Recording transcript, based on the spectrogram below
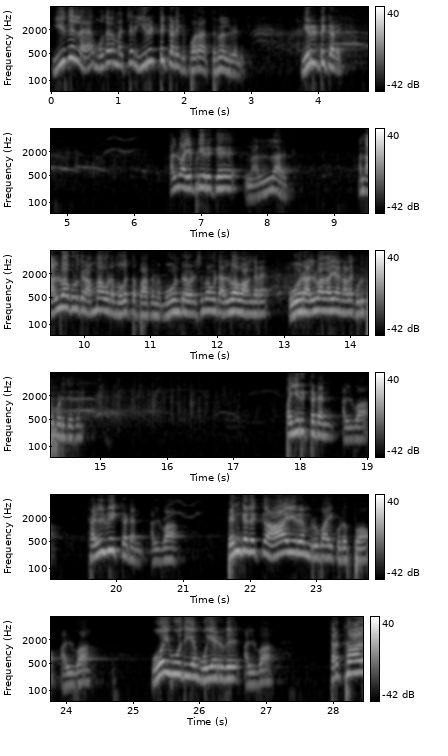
இதில் முதலமைச்சர் இருட்டு கடைக்கு போகிறார் திருநெல்வேலிக்கு. இருட்டு கடைக்கு. அல்வா எப்படி இருக்கு? நல்லா இருக்கு. அந்த அல்வா கொடுக்குற அம்மாவோட முகத்தை பார்க்கணும். மூன்றரை வருஷமா உங்கள்கிட்ட அல்வா வாங்குறேன். ஒரு அல்வா தான் என்னால் கொடுக்க முடிஞ்சது. பயிருக்கடன் அல்வா கல்விக்கடன் அல்வா பெண்களுக்கு ஆயிரம் ரூபாய் கொடுப்போம் அல்வா ஓய்வூதியம் உயர்வு அல்வா தற்கால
